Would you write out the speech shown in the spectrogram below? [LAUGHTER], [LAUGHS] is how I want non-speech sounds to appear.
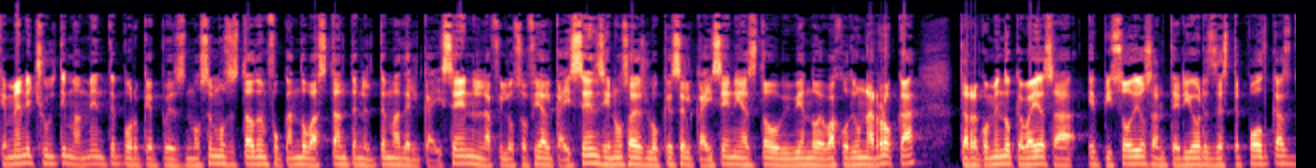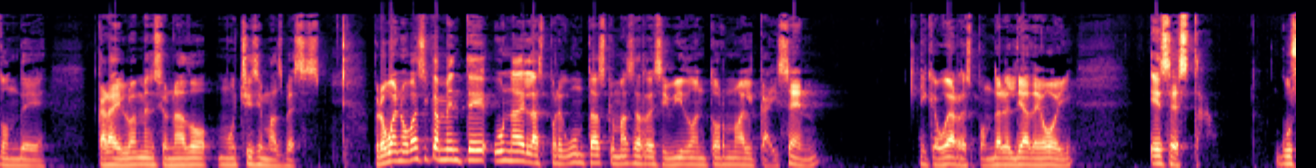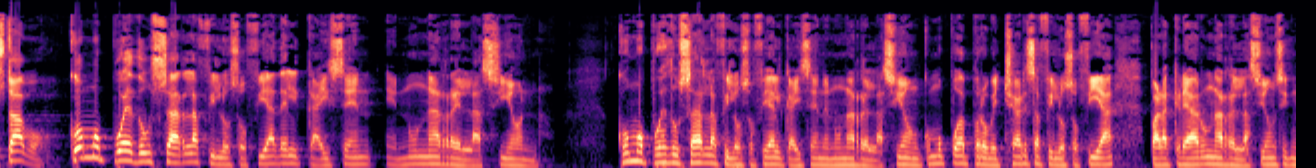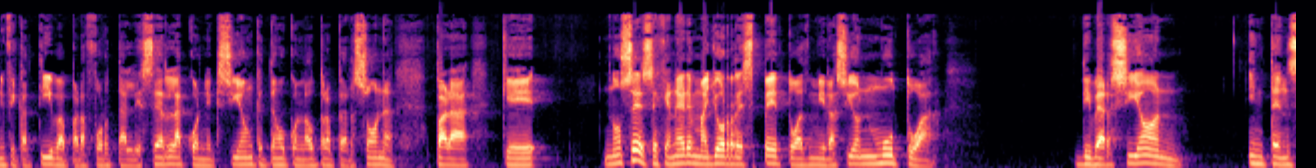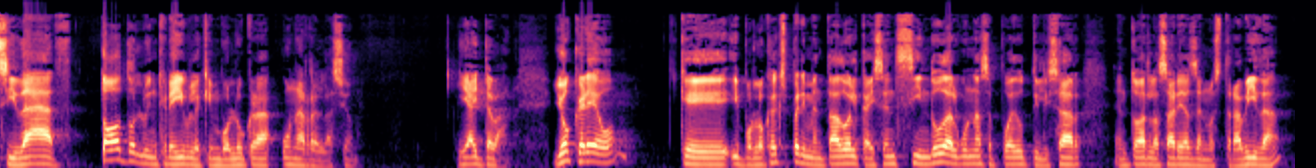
que me han hecho últimamente porque pues nos hemos estado enfocando bastante en el tema del Kaizen, en la filosofía del Kaizen. Si no sabes lo que es el Kaizen y has estado viviendo debajo de una roca, te recomiendo que vayas a episodios anteriores de este podcast donde, caray, lo he mencionado muchísimas veces. Pero bueno, básicamente una de las preguntas que más he recibido en torno al Kaizen y que voy a responder el día de hoy es esta. Gustavo, ¿Cómo puedo usar la filosofía del Kaizen en una relación? ¿Cómo puedo usar la filosofía del Kaizen en una relación? ¿Cómo puedo aprovechar esa filosofía para crear una relación significativa, para fortalecer la conexión que tengo con la otra persona, para que, no sé, se genere mayor respeto, admiración mutua, diversión, intensidad, todo lo increíble que involucra una relación? Y ahí te va. Yo creo que, y por lo que he experimentado, el Kaizen sin duda alguna se puede utilizar en todas las áreas de nuestra vida.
